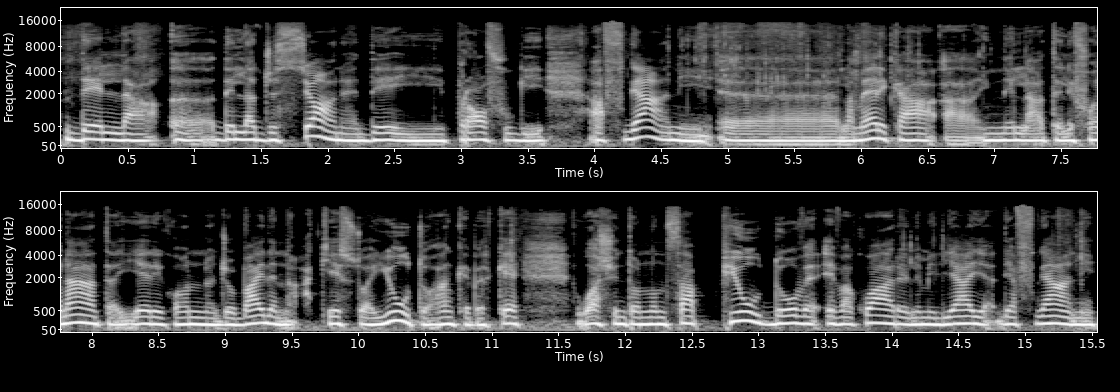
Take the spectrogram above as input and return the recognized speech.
della, eh, della, gestione dei profughi afghani. Eh, L'America eh, nella telefonata ieri con Joe Biden ha chiesto aiuto anche perché Washington non sa più dove evacuare le migliaia di afghani.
